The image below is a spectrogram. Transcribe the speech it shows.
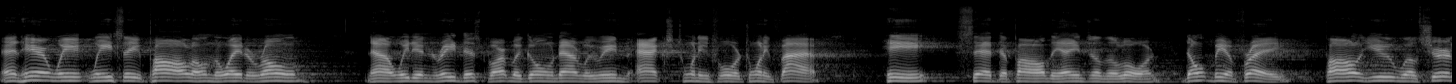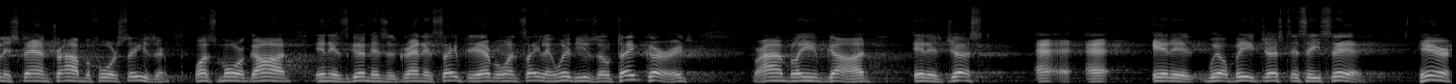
And here we, we see Paul on the way to Rome. Now, we didn't read this part, but going down, we read Acts 24 25. He said to Paul, the angel of the Lord, Don't be afraid. Paul, you will surely stand trial before Caesar. Once more, God, in his goodness, has granted safety to everyone sailing with you. So take courage, for I believe God. It is just, uh, it is, will be just as he said. Here,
